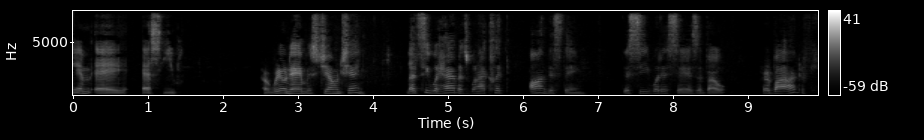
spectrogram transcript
M A S U. Her real name is Joan Chen. Let's see what happens when I click on this thing to see what it says about her biography.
